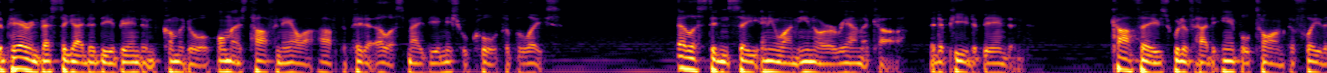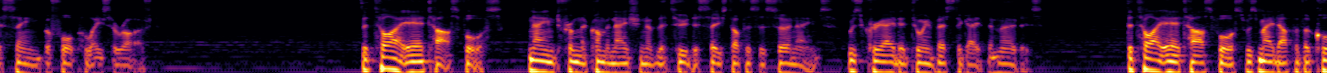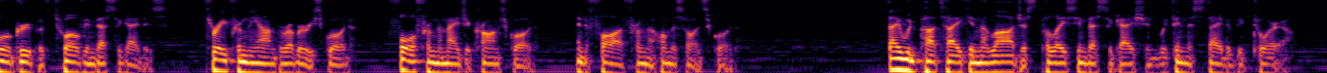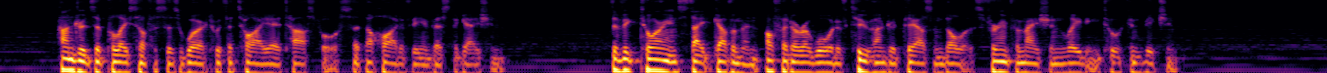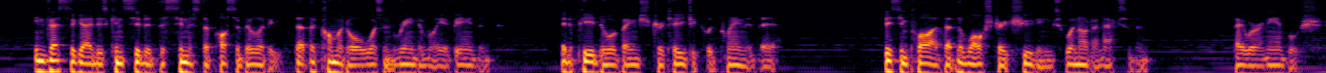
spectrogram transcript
The pair investigated the abandoned Commodore almost half an hour after Peter Ellis made the initial call to police. Ellis didn't see anyone in or around the car, it appeared abandoned. Car thieves would have had ample time to flee the scene before police arrived. The Tyre Task Force, named from the combination of the two deceased officers' surnames, was created to investigate the murders. The Tyre Task Force was made up of a core group of 12 investigators three from the armed robbery squad, four from the major crime squad, and five from the homicide squad. They would partake in the largest police investigation within the state of Victoria. Hundreds of police officers worked with the Tyre Task Force at the height of the investigation, the Victorian state government offered a reward of $200,000 for information leading to a conviction. Investigators considered the sinister possibility that the Commodore wasn't randomly abandoned. It appeared to have been strategically planted there. This implied that the Walsh Street shootings were not an accident, they were an ambush.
